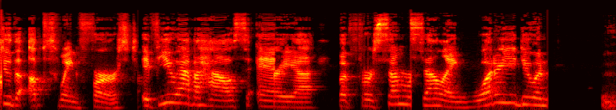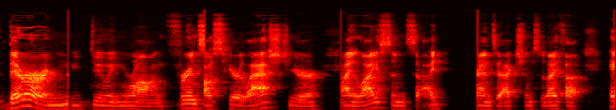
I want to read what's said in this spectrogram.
do the upswing first. If you have a house area, but for some selling, what are you doing? There are doing wrong. For instance, here last year, my license, I transactions, and I thought, hey,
